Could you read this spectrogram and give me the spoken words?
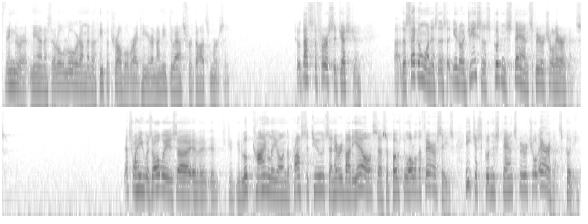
finger at me, and I said, Oh Lord, I'm in a heap of trouble right here, and I need to ask for God's mercy. So that's the first suggestion. Uh, the second one is this that, you know, Jesus couldn't stand spiritual arrogance. That's why he was always uh, uh, uh looked kindly on the prostitutes and everybody else as opposed to all of the Pharisees. He just couldn't stand spiritual arrogance, could he?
